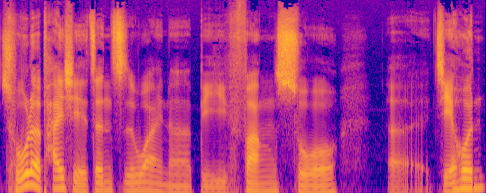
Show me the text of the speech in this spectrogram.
除了拍写真之外呢，比方说呃结婚，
